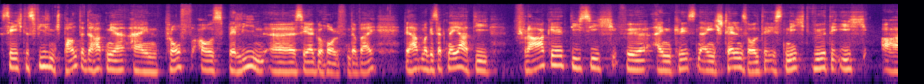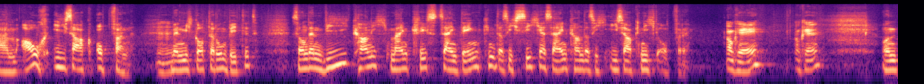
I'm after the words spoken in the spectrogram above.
sehe ich das viel entspannter. Da hat mir ein Prof aus Berlin äh, sehr geholfen dabei. Der hat mal gesagt, na ja, die Frage, die sich für einen Christen eigentlich stellen sollte, ist nicht, würde ich ähm, auch Isaac opfern, wenn mich Gott darum bittet, sondern wie kann ich mein Christsein denken, dass ich sicher sein kann, dass ich Isaac nicht opfere. okay, okay. Und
